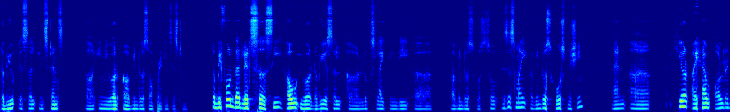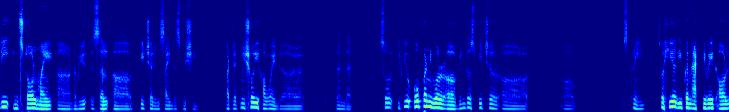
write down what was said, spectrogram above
WSL instance in your Windows operating system. So before that, let's see how your WSL looks like in the uh, Windows host. So this is my uh, Windows host machine, and uh, here I have already installed my uh, WSL uh, feature inside this machine. But let me show you how I uh, done that so if you open your windows feature screen so here you can activate all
